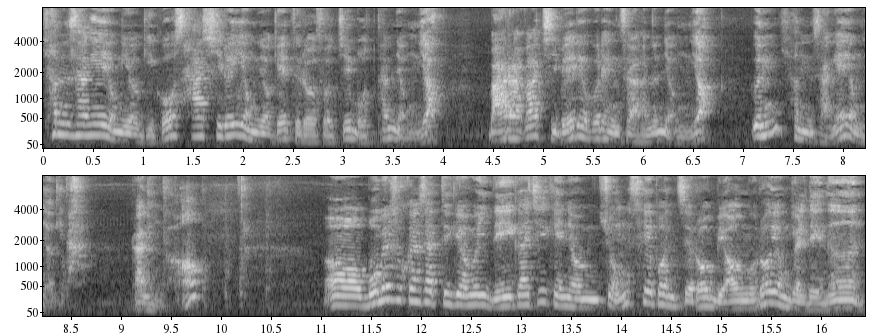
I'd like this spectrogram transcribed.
현상의 영역이고 사실의 영역에 들어서지 못한 영역, 마라가 지배력을 행사하는 영역은 현상의 영역이다. 라는 거. 어, 몸에 속한 사띠경의 네 가지 개념 중 세 번째로 명으로 연결되는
